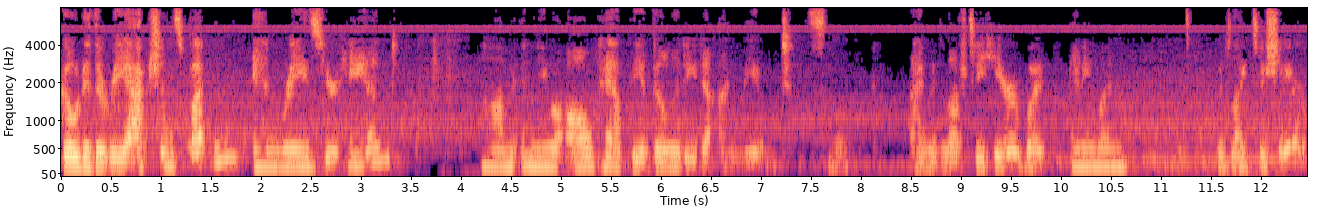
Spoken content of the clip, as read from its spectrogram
go to the reactions button and raise your hand, um, and you all have the ability to unmute. So I would love to hear what anyone would like to share.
